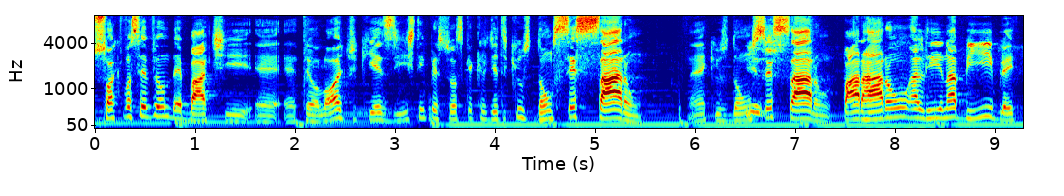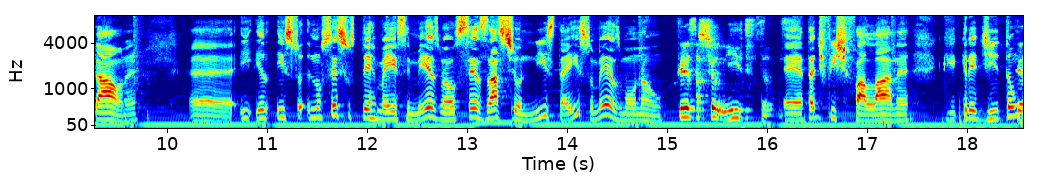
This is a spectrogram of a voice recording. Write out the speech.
Só que você vê um debate é, é, teológico que existem pessoas que acreditam que os dons cessaram, né? Que os dons Isso. cessaram, pararam ali na Bíblia e tal, né? É, e, e isso, não sei se o termo é esse mesmo, é o cesacionista, é isso mesmo ou não? Sensacionistas. É, tá difícil de falar, né? Que acreditam que,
